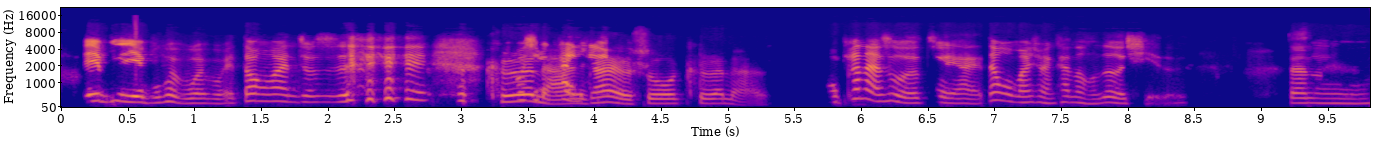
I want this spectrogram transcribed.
也不也不会不会不会，动漫就是柯南。你刚才有说柯南，我柯南是我的最爱，但我蛮喜欢看那种热血的。但嗯，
